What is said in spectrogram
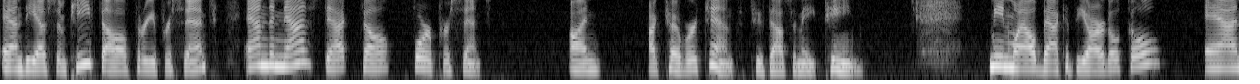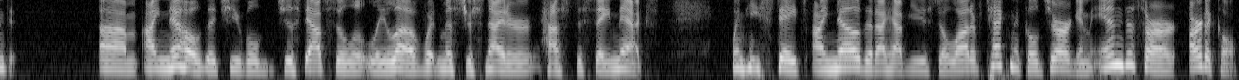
and the S&P fell 3% and the Nasdaq fell 4% on October 10th, 2018. Meanwhile, back at the article, and um, I know that you will just absolutely love what Mr. Snyder has to say next when he states, I know that I have used a lot of technical jargon in this ar- article,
